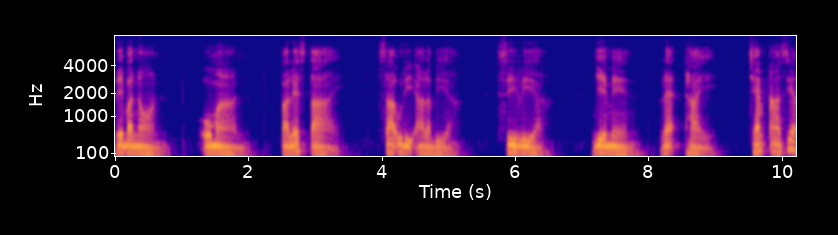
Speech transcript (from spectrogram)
เลบานอน โอมาน ปาเลสไตน์ ซาอุดิอาระเบีย ซีเรีย เยเมน และไทย แชมป์อาเซียน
